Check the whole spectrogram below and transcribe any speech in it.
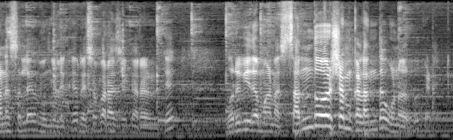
மனசில் உங்களுக்கு ரிஷபராசிக்காரர்களுக்கு ஒரு விதமான சந்தோஷம் கலந்த உணர்வு கிடைக்கும்.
